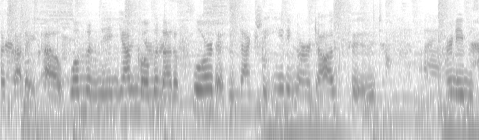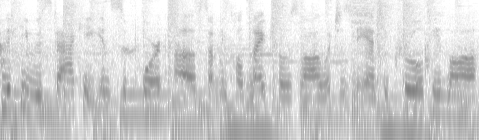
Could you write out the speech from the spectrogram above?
I've got a, a woman, a young woman out of Florida who's actually eating our dog food. Uh, her name is Nikki Moustaki in support of something called Nitro's Law, which is an anti-cruelty law.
